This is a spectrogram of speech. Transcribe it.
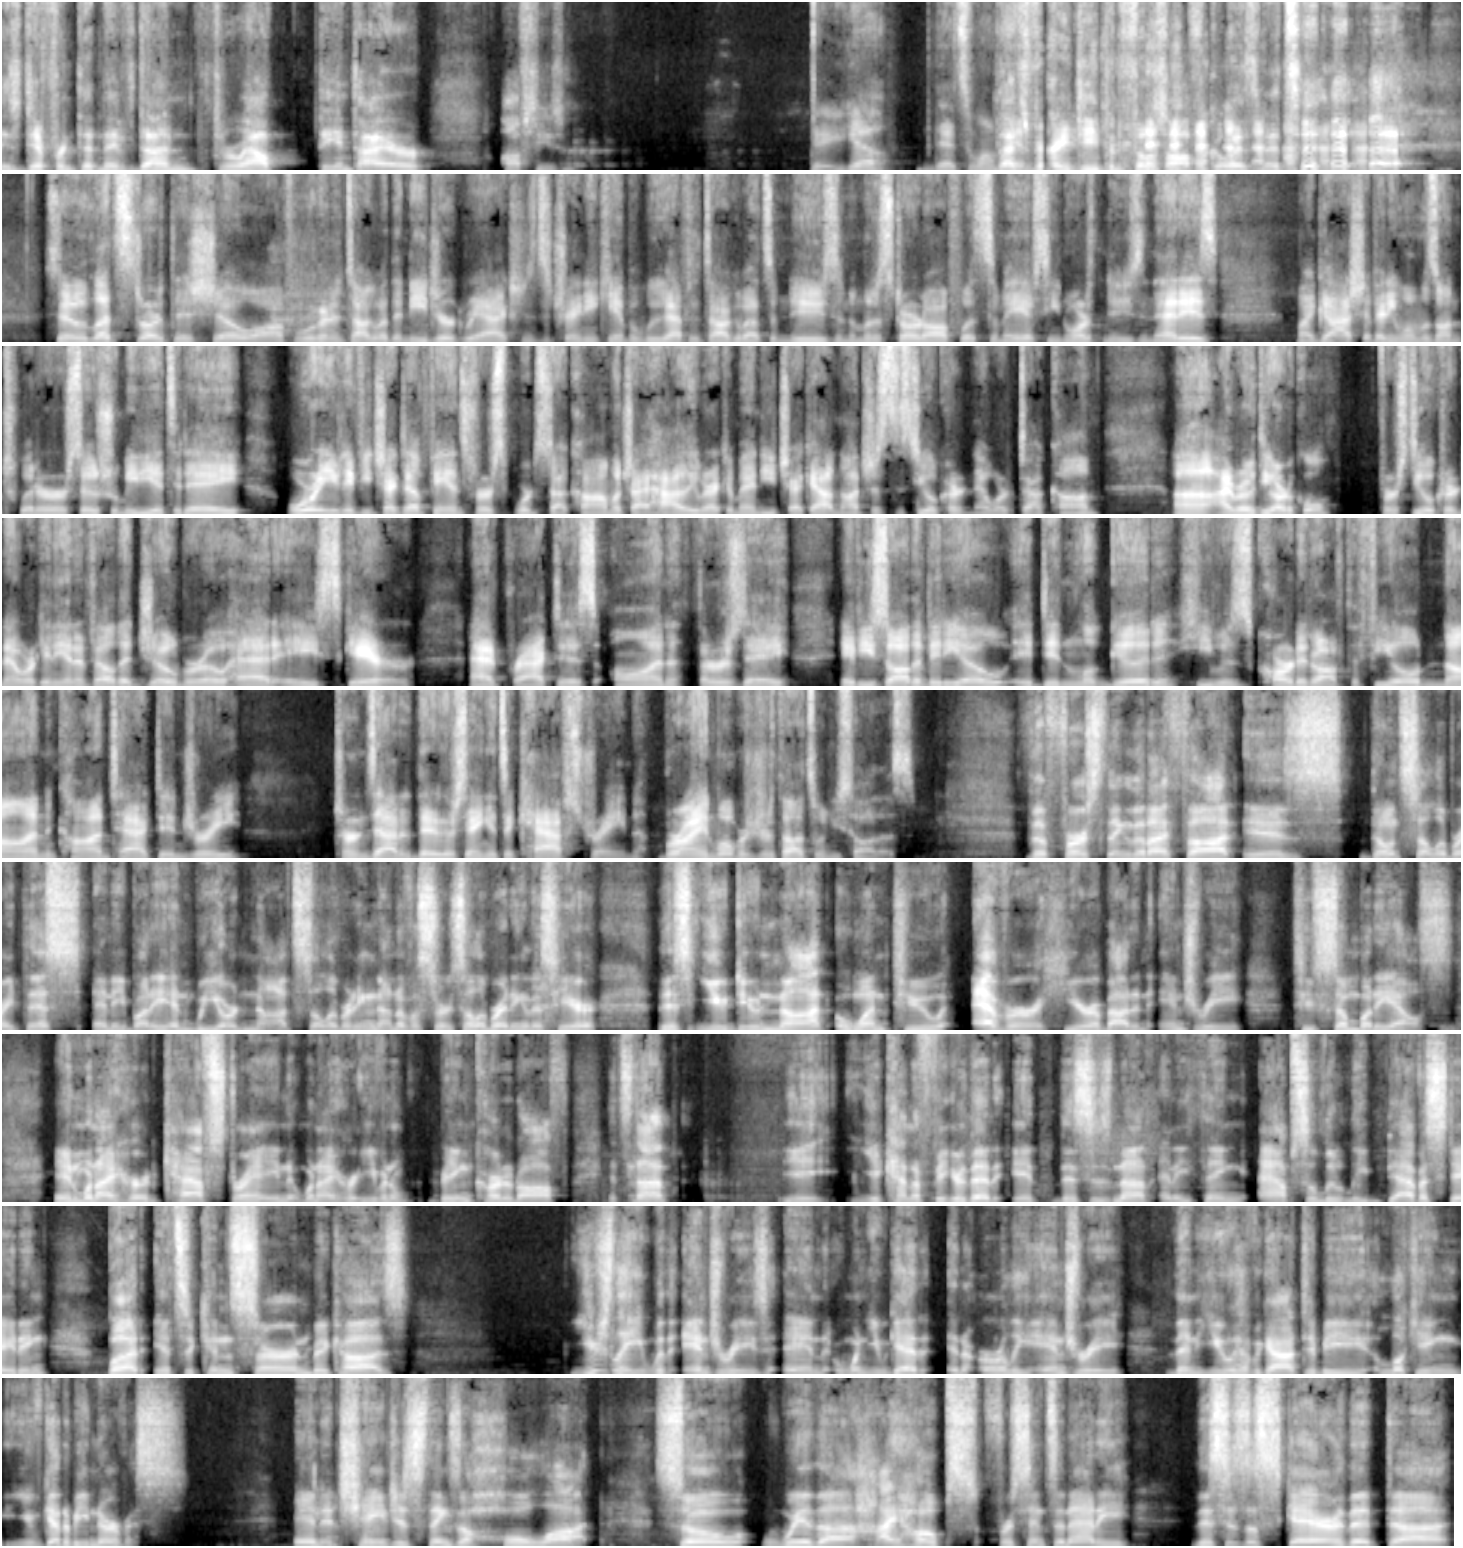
is different than they've done throughout the entire offseason. There you go. That's one. That's very deep and philosophical, isn't it? So let's start this show off. We're going to talk about the knee jerk reactions to training camp, but we have to talk about some news. And I'm going to start off with some AFC North news. And that is, my gosh, if anyone was on Twitter or social media today, or even if you checked out fansfirstsports.com, which I highly recommend you check out, not just the steelcurtainnetwork.com, uh, I wrote the article for Steel Curtain Network in the NFL that Joe Burrow had a scare at practice on Thursday. If you saw the video, it didn't look good. He was carted off the field, non contact injury. Turns out they're, they're saying it's a calf strain. Bryan, what was your thoughts when you saw this? The first thing that I thought is don't celebrate this, anybody. And we are not celebrating. None of us are celebrating this here. This, you do not want to ever hear about an injury to somebody else. And when I heard calf strain, when I heard even being carted off, it's not you you kind of figure that it this is not anything absolutely devastating, but it's a concern because usually with injuries and when you get an early injury, then you have got to be looking, you've got to be nervous. And it changes things a whole lot. So with uh, high hopes for Cincinnati, this is a scare that uh,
